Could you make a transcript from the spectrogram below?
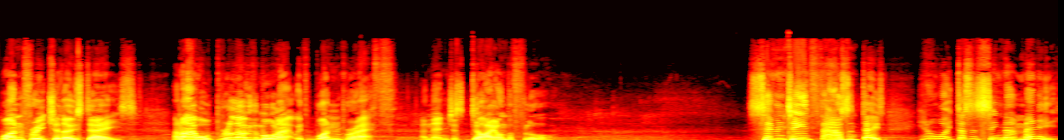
one for each of those days. And I will blow them all out with one breath and then just die on the floor. 17,000 days. You know what? It doesn't seem that many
